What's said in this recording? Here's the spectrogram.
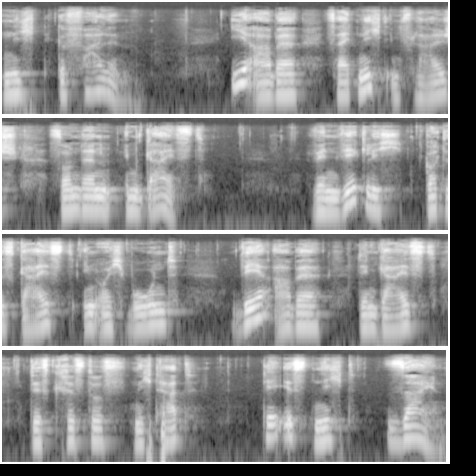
nicht gefallen. Ihr aber seid nicht im Fleisch, sondern im Geist. Wenn wirklich Gottes Geist in euch wohnt, wer aber den Geist des Christus nicht hat, der ist nicht sein.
